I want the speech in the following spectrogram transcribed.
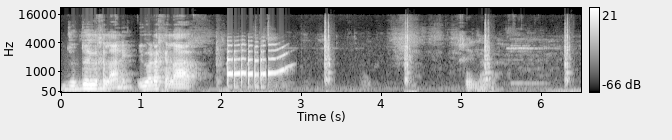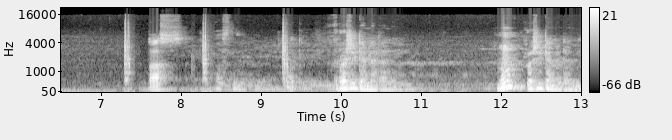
যুদ্ধ এগুলো খেলা নেই এগুলো একটা খেলা। খেলা। পাস রশি টানা টানি। হুম? রশি টানা টানি।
